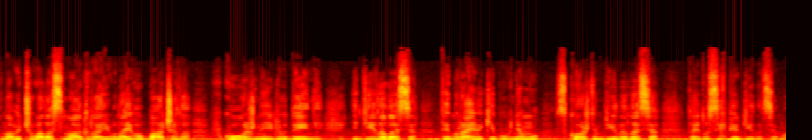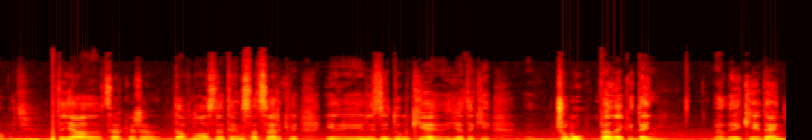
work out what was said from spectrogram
вона відчувала смак раю, вона його бачила в кожній людині і ділилася тим раєм, який був в ньому, з кожним ділилася, та й до сих пір ділиться, мабуть. Я в церкві вже давно, з дитинства церкві і різні думки є такі. Чому? Великий день. Великий день.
